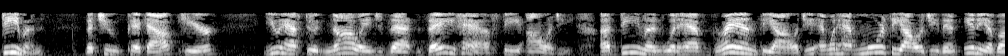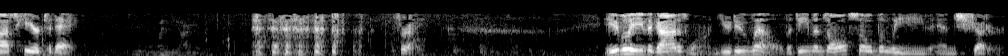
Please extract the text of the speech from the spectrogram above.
demon that you pick out here you have to acknowledge that they have theology. A demon would have grand theology and would have more theology than any of us here today. That's right. You believe that God is one. You do well. The demons also believe and shudder.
